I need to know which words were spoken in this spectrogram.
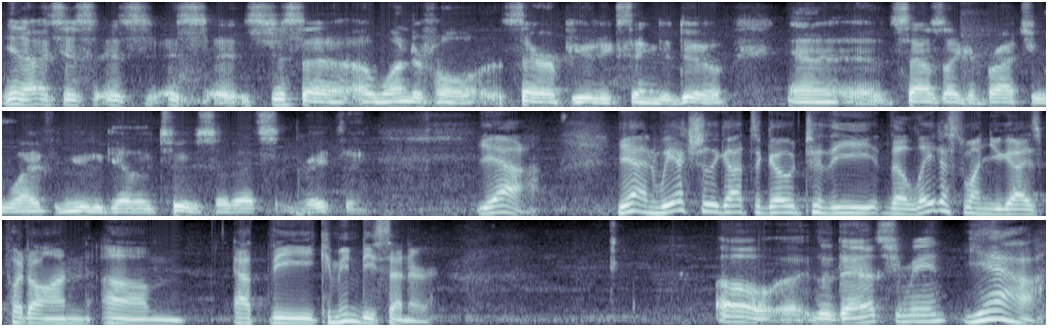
you know, it's just it's it's it's just a, a wonderful therapeutic thing to do, and it sounds like it brought your wife and you together too. So that's a great thing. Yeah, yeah, and we actually got to go to the the latest one you guys put on um, at the community center. Oh, uh, the dance, you mean? Yeah.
